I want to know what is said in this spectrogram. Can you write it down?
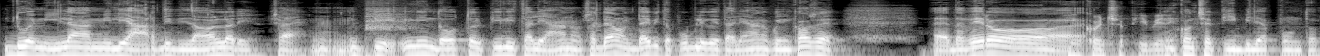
2000 miliardi di dollari, cioè P, l'indotto, il PIL italiano, cioè il debito pubblico italiano, quindi cose eh, davvero eh, inconcepibili. inconcepibili appunto.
